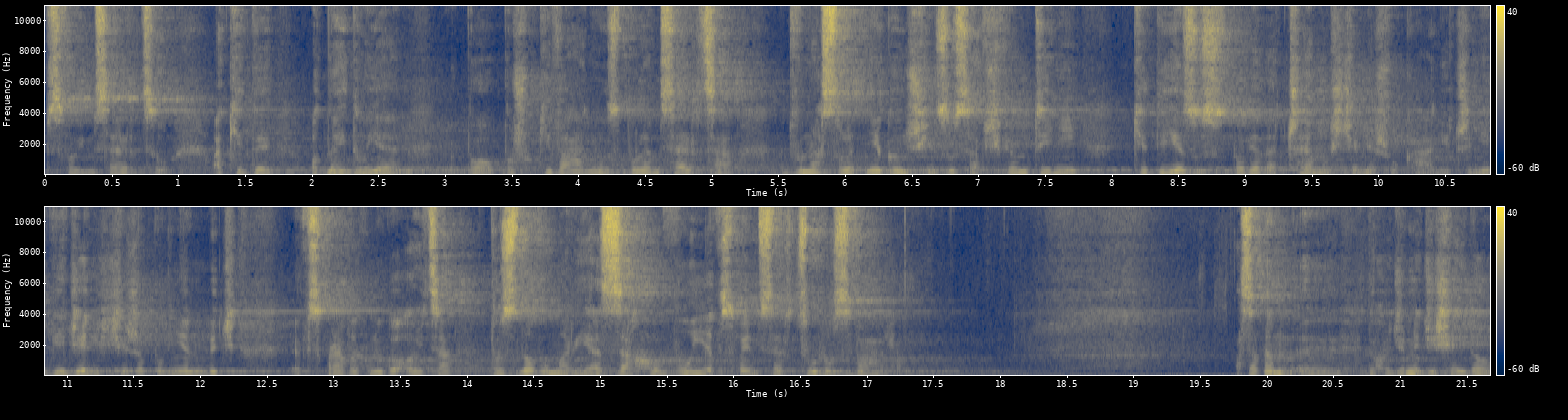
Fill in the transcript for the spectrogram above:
w swoim sercu. A kiedy odnajduje po poszukiwaniu z bólem serca dwunastoletniego już Jezusa w świątyni, kiedy Jezus odpowiada, czemuście mnie szukali, czy nie wiedzieliście, że powinien być w sprawach mego Ojca, to znowu Maria zachowuje w swoim sercu, rozważa. A zatem y, dochodzimy dzisiaj do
